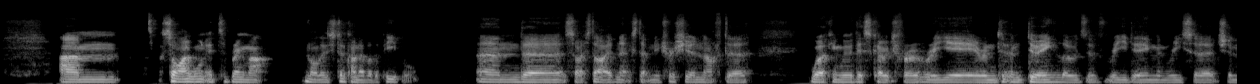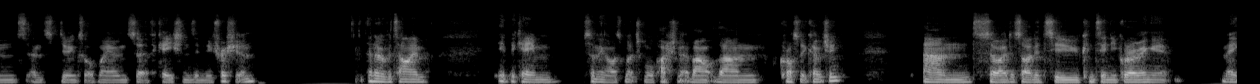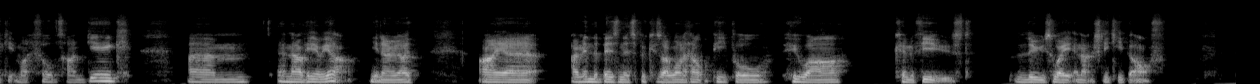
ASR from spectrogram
Um, so I wanted to bring that knowledge to kind of other people, and uh, so I started Next Step Nutrition after working with this coach for over a year and, and doing loads of reading and research and and doing sort of my own certifications in nutrition and over time it became something I was much more passionate about than CrossFit coaching. And so I decided to continue growing it, make it my full time gig. Um, and now here we are. You know, I, I, uh, I'm in the business because I want to help people who are confused lose weight and actually keep it off.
